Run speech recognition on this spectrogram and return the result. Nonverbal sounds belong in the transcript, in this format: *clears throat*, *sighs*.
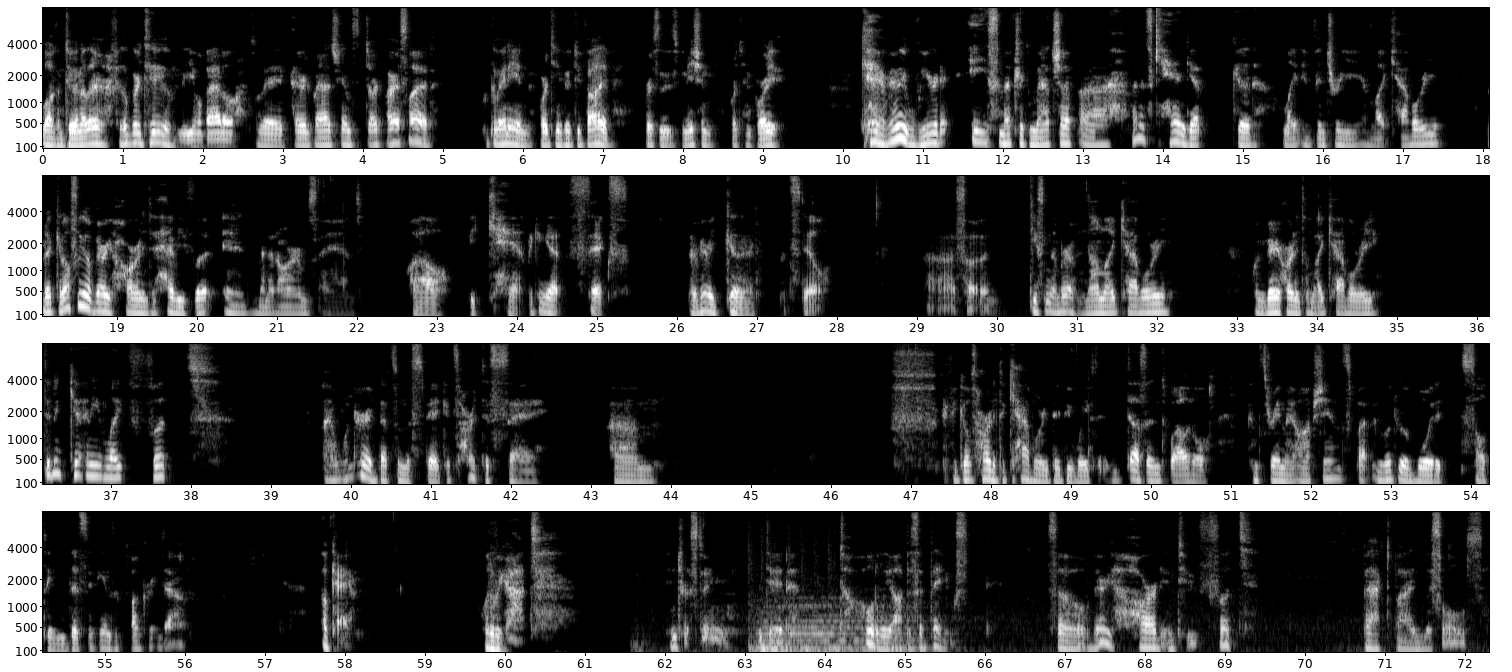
Welcome to another Field of Glory 2 medieval battle with a paired match against Dark Fireslide, Lithuanian 1455 versus Venetian 1440. Okay, a very weird asymmetric matchup. Uh, Venice can get good light infantry and light cavalry, but it can also go very hard into heavy foot and men at arms. And well, we can't. We can get six. They're very good, but still. Uh, so a decent number of non-light cavalry. Went very hard into light cavalry. Didn't get any light foot. I wonder if that's a mistake. It's hard to say. Um, if he goes hard into cavalry, they'd be wasted. If he doesn't, well, it'll constrain my options, but I'm going to avoid assaulting this if he ends up bunkering down. Okay, what do we got? Interesting. We did totally opposite things. So, very hard into foot, backed by missiles.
